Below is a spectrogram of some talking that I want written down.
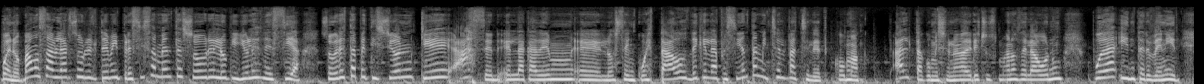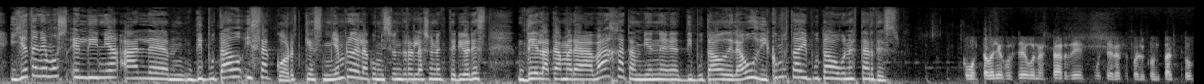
Bueno, vamos a hablar sobre el tema y precisamente sobre lo que yo les decía, sobre esta petición que hacen en la academia eh, los encuestados de que la presidenta Michelle Bachelet, como alta comisionada de derechos humanos de la ONU, pueda intervenir. Y ya tenemos en línea al em, diputado Isaac Cort, que es miembro de la Comisión de Relaciones Exteriores de la Cámara Baja, también eh, diputado de la UDI. ¿Cómo está, diputado? Buenas tardes. ¿Cómo está María José? Buenas tardes. Muchas gracias por el contacto.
